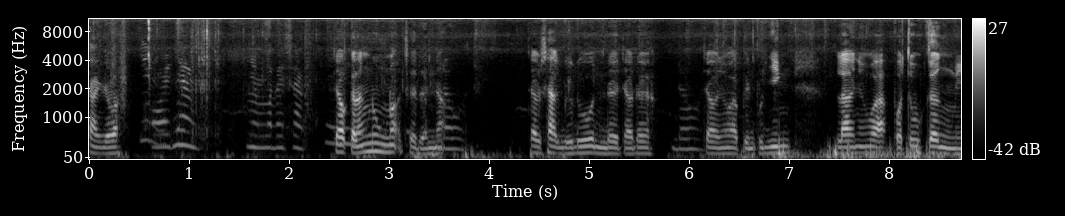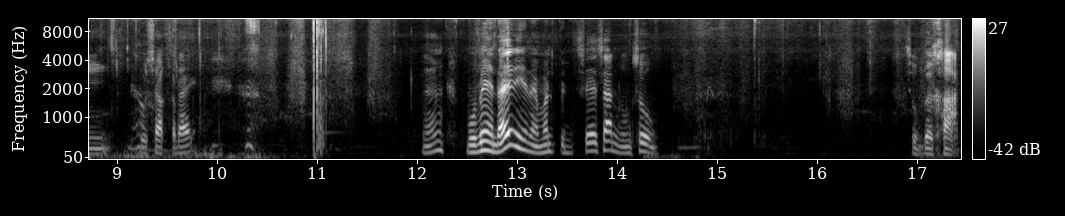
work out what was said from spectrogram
ชักอยู่วะคอยยังยังไม่ได้สักเจ้ากำลังนุ่งเนาะเสื้อเดือนโดเนาะดเจ้าชักดูดูๆเด้อเจ้าเด้อโดดเจ้ายังว่าเป็นผู้หญิงเรายังว่าประตูเกิงนี่ผู้ชักก็ได้นะบ่แม่นได้นี่นะมันเป็นแฟชั่นของส่งส่งกระขาด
